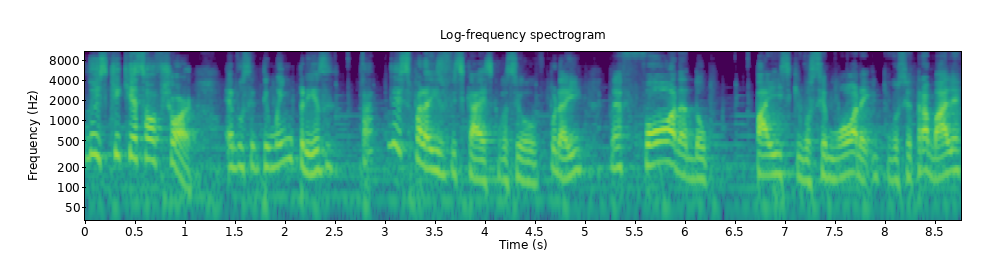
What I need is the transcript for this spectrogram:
Luiz, o que, que é essa offshore? É você ter uma empresa, tá? Nesses paraísos fiscais que você ouve por aí, né? Fora do país que você mora e que você trabalha,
